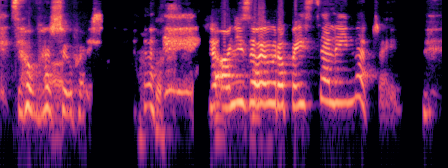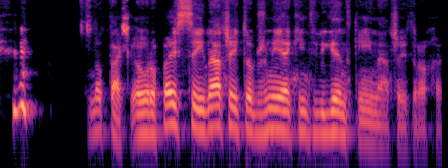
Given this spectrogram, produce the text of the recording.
zauważyłeś. że oni są europejscy, ale inaczej. No tak, europejscy inaczej to brzmi jak inteligentnie inaczej trochę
